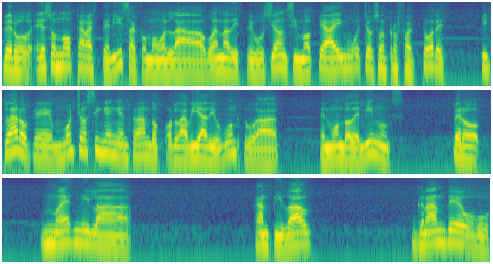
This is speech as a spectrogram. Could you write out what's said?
pero eso no caracteriza como la buena distribución, sino que hay muchos otros factores. Y claro que muchos siguen entrando por la vía de Ubuntu a el mundo de Linux, pero no es ni la cantidad grande o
